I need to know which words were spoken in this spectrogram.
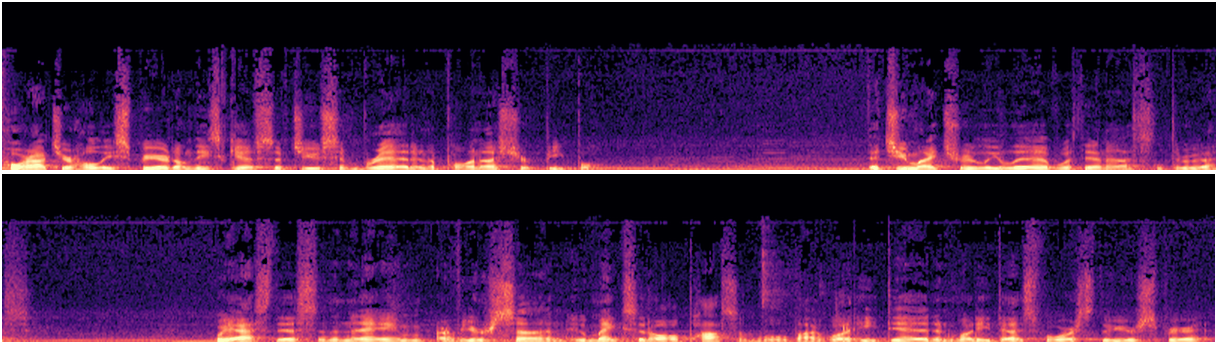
Pour out your Holy Spirit on these gifts of juice and bread and upon us, your people, that you might truly live within us and through us. We ask this in the name of your Son, who makes it all possible by what he did and what he does for us through your Spirit.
